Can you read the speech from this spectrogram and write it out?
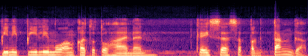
Pinipili mo ang katotohanan kaysa sa pagtanggap.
